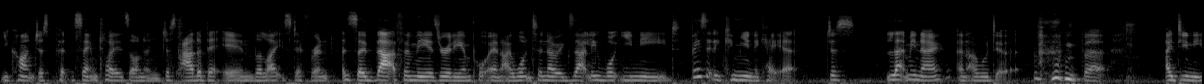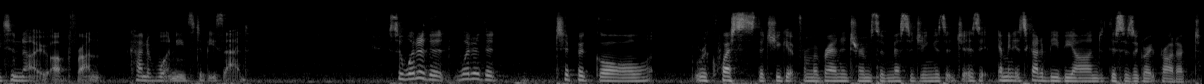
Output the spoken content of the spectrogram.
You can't just put the same clothes on and just add a bit in. The light's different, and so that for me is really important. I want to know exactly what you need. Basically, communicate it. Just let me know, and I will do it. but I do need to know upfront kind of what needs to be said. So what are the what are the typical requests that you get from a brand in terms of messaging? Is it, is it I mean, it's got to be beyond this is a great product.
